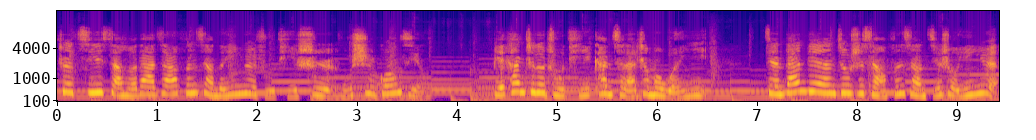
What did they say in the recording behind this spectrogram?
这期想和大家分享的音乐主题是浮世光景。别看这个主题看起来这么文艺，简单点就是想分享几首音乐，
